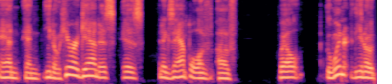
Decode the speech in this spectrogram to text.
And and you know, here again is is an example of of well, the winner, you know,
